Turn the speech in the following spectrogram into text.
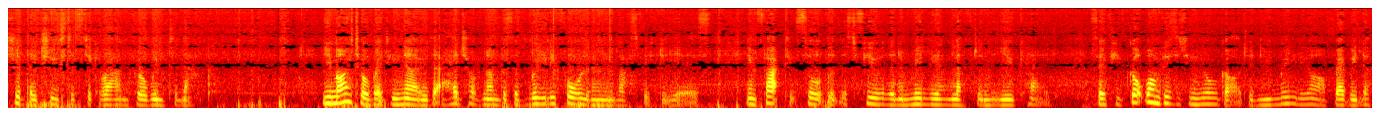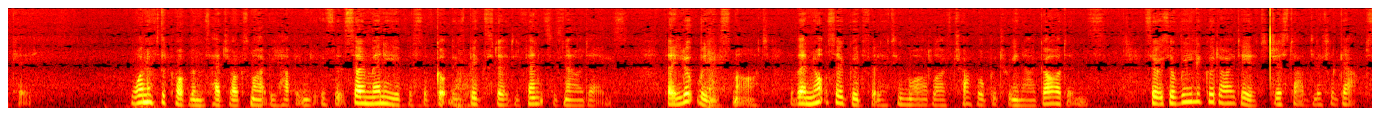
should they choose to stick around for a winter nap. You might already know that hedgehog numbers have really fallen in the last 50 years. In fact, it's thought that there's fewer than a million left in the UK. So if you've got one visiting your garden, you really are very lucky. One of the problems hedgehogs might be having is that so many of us have got these big sturdy fences nowadays. They look really smart, but they're not so good for letting wildlife travel between our gardens. So it's a really good idea to just add little gaps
